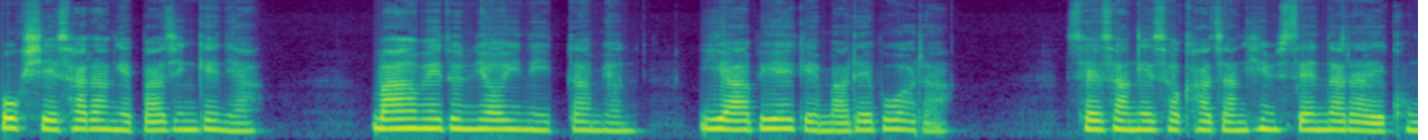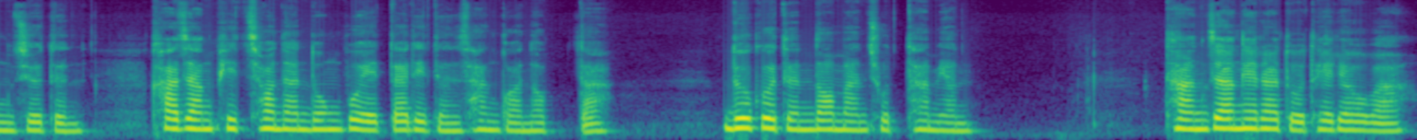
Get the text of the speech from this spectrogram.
혹시 사랑에 빠진 게냐? 마음에 든 여인이 있다면 이 아비에게 말해보아라. 세상에서 가장 힘센 나라의 공주든 가장 비천한 농부의 딸이든 상관없다. 누구든 너만 좋다면 당장에라도 데려와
